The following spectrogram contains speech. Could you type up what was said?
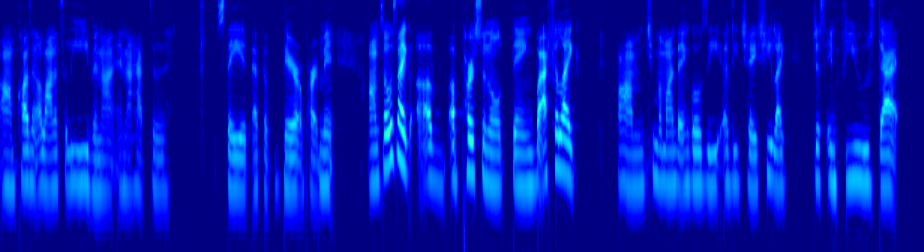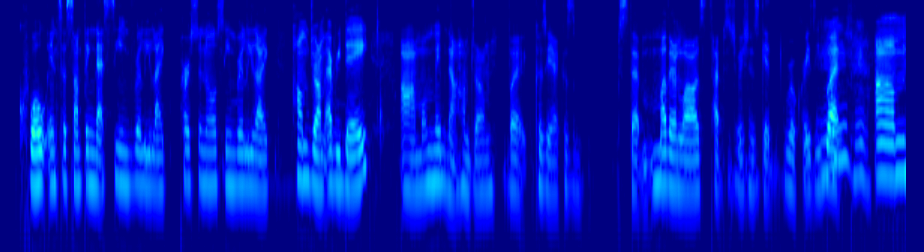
um, causing Olanna to leave, and I and I have to stay at, the their apartment. Um, so it was like a, a personal thing, but I feel like um Chimamanda Ngozi Adichie, she like just infused that quote into something that seemed really like personal, seemed really like humdrum every day. Um, well, maybe not humdrum, but because yeah, because the step mother-in-laws type of situations get real crazy. But um,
